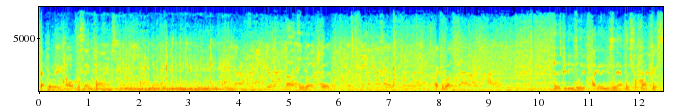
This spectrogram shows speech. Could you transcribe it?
peppery all at the same time. Uh, this is really good. I could, uh, this could easily, I could easily have this for breakfast.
